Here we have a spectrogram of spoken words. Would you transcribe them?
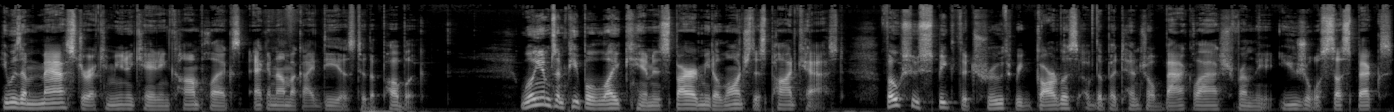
He was a master at communicating complex economic ideas to the public. Williams and people like him inspired me to launch this podcast. Folks who speak the truth regardless of the potential backlash from the usual suspects,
